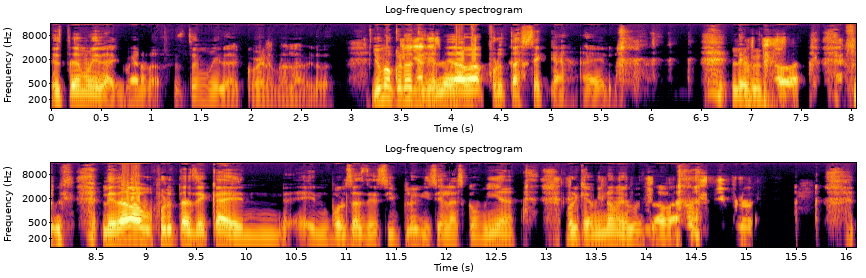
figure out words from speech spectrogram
Estoy muy de acuerdo, estoy muy de acuerdo, la verdad. Yo me acuerdo que yo le después, daba fruta seca a él. Le gustaba, le daba fruta seca en, en bolsas de Ziploc y se las comía, porque a mí no me gustaba.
